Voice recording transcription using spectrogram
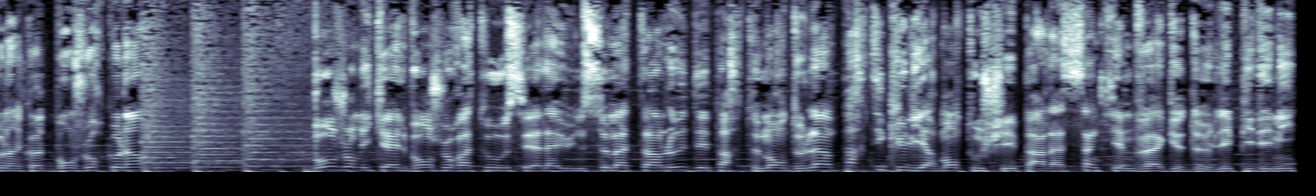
Colin Cotte. Bonjour Colin. Bonjour Mickaël, bonjour à tous et à la une. Ce matin, le département de l'Ain particulièrement touché par la cinquième vague de l'épidémie.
